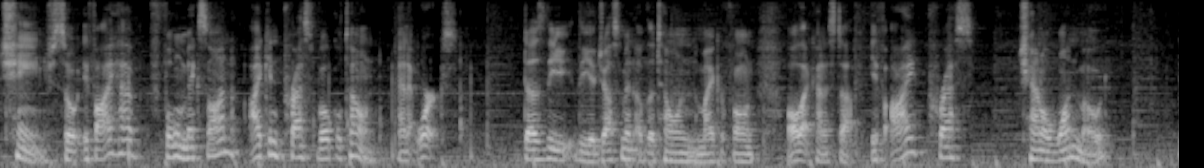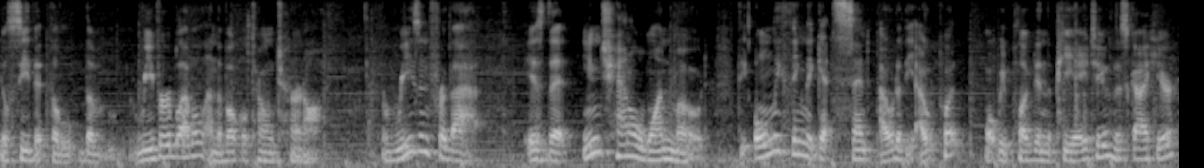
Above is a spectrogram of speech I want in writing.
change. So if I have full mix on, I can press vocal tone and it works does the, the adjustment of the tone, the microphone, all that kind of stuff. If I press channel one mode, you'll see that the, the reverb level and the vocal tone turn off. The reason for that is that in channel one mode, the only thing that gets sent out of the output, what we plugged in the PA to, this guy here,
